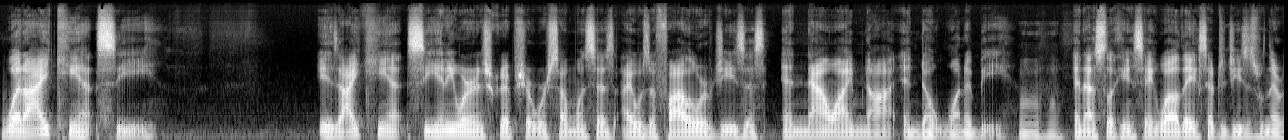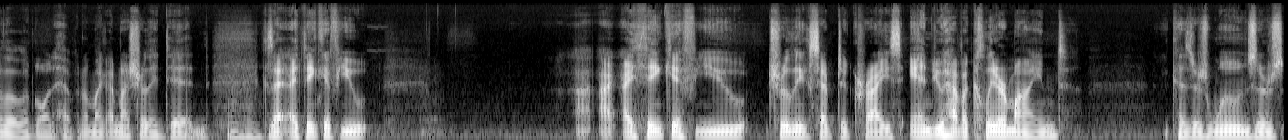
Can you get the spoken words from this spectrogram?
What I can't see is I can't see anywhere in Scripture where someone says, I was a follower of Jesus and now I'm not and don't want to be. Mm-hmm. And us looking and saying, well, they accepted Jesus when they were little going to heaven. I'm like, I'm not sure they did. Mm-hmm. Because I, I think if you, I, I think if you truly accepted Christ and you have a clear mind, because there's wounds, there's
